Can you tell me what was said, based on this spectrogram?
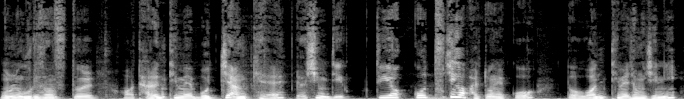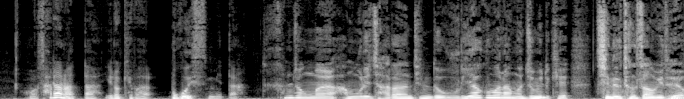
오늘 우리 선수들 어, 다른 팀에 못지않게 열심히 뛰, 뛰었고 음. 투지가 발동했고 또 원팀의 정신이 어, 살아났다 이렇게 봐, 보고 있습니다. 참 정말 아무리 잘하는 팀도 우리하고만 하면 좀 이렇게 진흙탕 싸움이 돼요.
